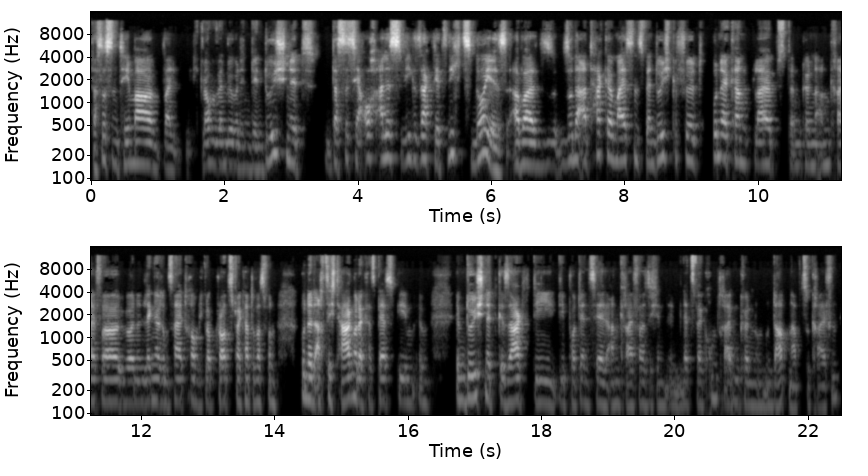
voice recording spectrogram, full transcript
das ist ein Thema, weil ich glaube, wenn wir über den, den Durchschnitt, das ist ja auch alles, wie gesagt, jetzt nichts Neues, aber so, so, eine Attacke meistens, wenn durchgeführt, unerkannt bleibt, dann können Angreifer über einen längeren Zeitraum, ich glaube, CrowdStrike hatte was von 180 Tagen oder Kaspersky im, im, im Durchschnitt gesagt, die, die potenziell Angreifer sich in, im Netzwerk rumtreiben können, um, um Daten abzugreifen.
